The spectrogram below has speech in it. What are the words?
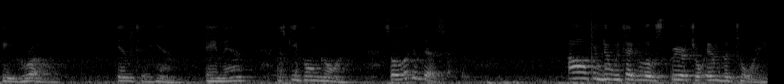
can grow into Him. Amen? Let's keep on going. So look at this. How often do we take a little spiritual inventory?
